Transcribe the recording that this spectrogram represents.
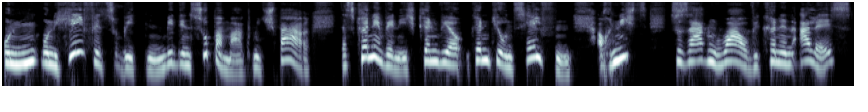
und, und Hilfe zu bieten mit dem Supermarkt, mit Spar, das können wir nicht. Können wir, könnt ihr uns helfen? Auch nicht zu sagen, wow, wir können alles.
